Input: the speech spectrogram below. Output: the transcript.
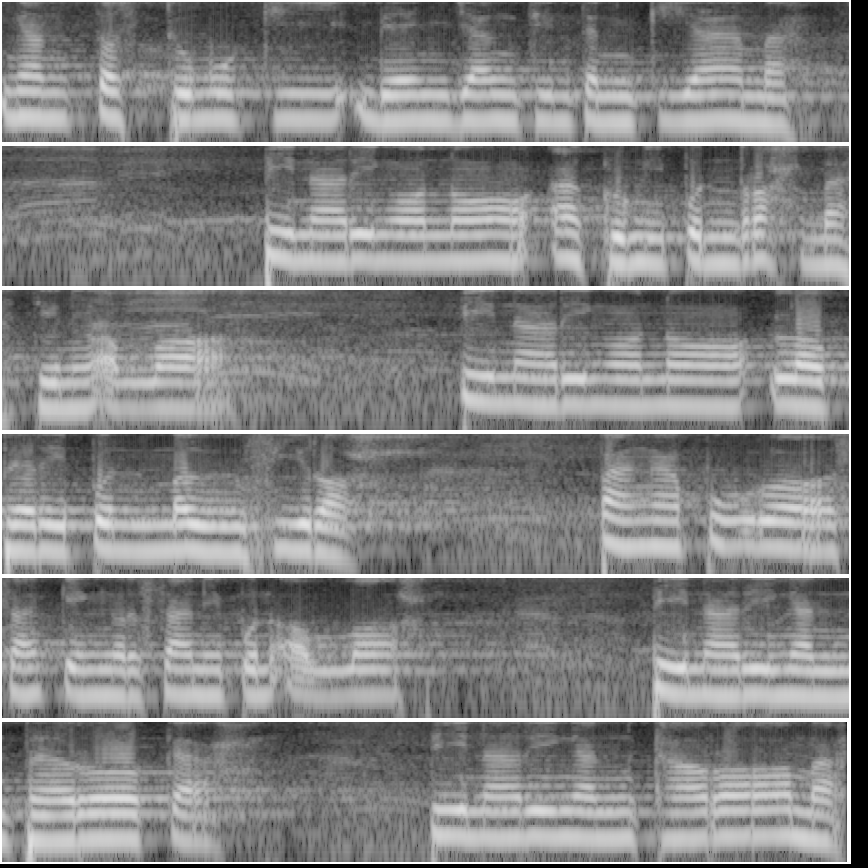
ngantos dumugi benjang dinten kiamah. Pinaringono agungipun rahmah dening Allah. Pinaringono loberipun maghfirah. Pangapura saking ngersanipun Allah. Pinaringan barokah. Pinaringan karamah.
